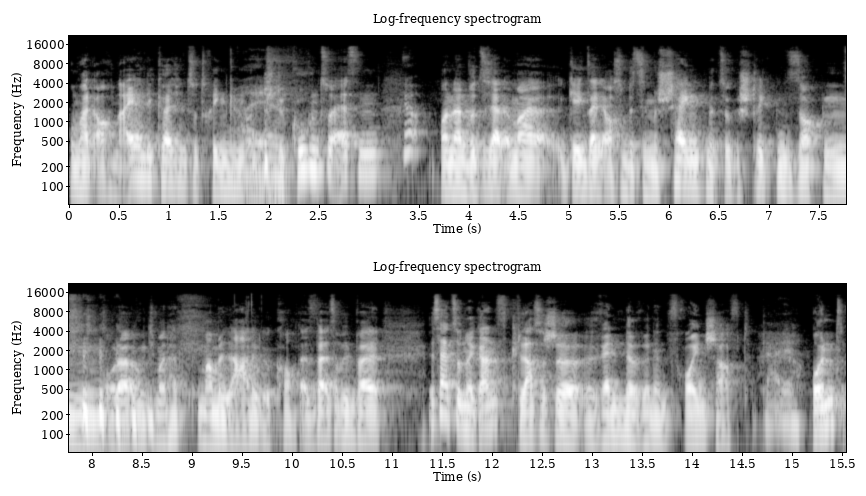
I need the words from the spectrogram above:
um halt auch ein Eierlikörchen zu trinken und Geil. ein Stück Kuchen zu essen. Ja. Und dann wird sich halt immer gegenseitig auch so ein bisschen beschenkt mit so gestrickten Socken oder irgendjemand hat Marmelade gekocht. Also da ist auf jeden Fall, ist halt so eine ganz klassische Rentnerinnen-Freundschaft. Geil. Und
